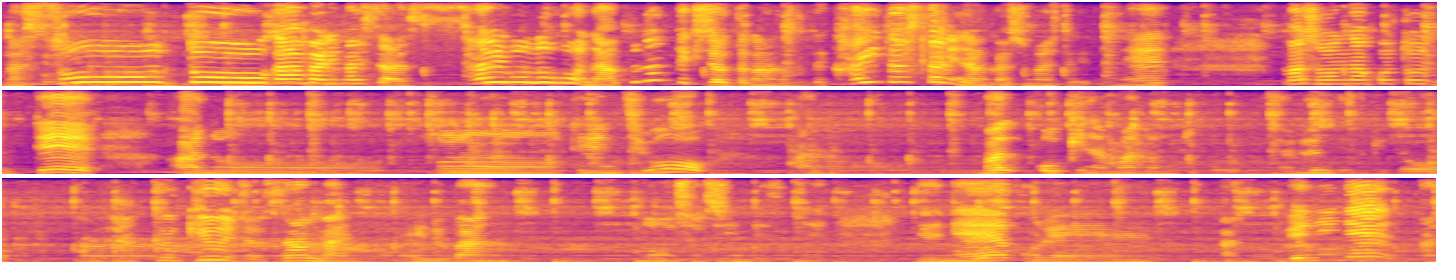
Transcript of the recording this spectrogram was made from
まあ、相当頑張りました最後の方なくなってきちゃったかなと思って買い足したりなんかしましたけどねまあそんなことであのーその展示を、あのま、大きな窓のところにやるんですけど193枚の L 版の写真ですね。でねこれあの上にねあ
